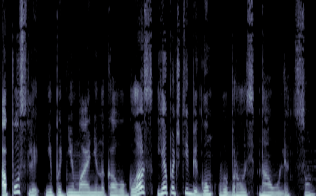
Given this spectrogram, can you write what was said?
А после, не поднимая ни на кого глаз, я почти бегом выбралась на улицу.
